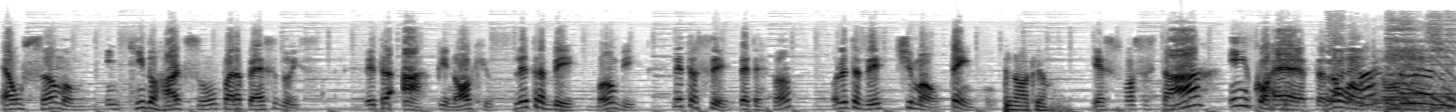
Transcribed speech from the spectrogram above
é um summon em Kingdom Hearts 1 para PS2? Letra A, Pinóquio. Letra B, Bambi. Letra C, Peter Pan. Ou letra D, Timão? Tempo. Pinóquio. E a resposta está incorreta. Não é o Pinóquio.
